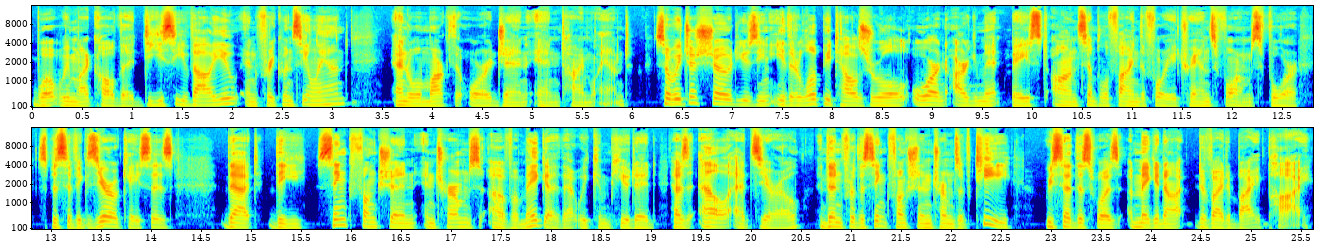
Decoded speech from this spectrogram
what we might call the DC value in frequency land, and we'll mark the origin in time land. So we just showed using either L'Hopital's rule or an argument based on simplifying the Fourier transforms for specific zero cases that the sinc function in terms of omega that we computed has L at zero. And then for the sinc function in terms of t, we said this was omega naught divided by pi.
